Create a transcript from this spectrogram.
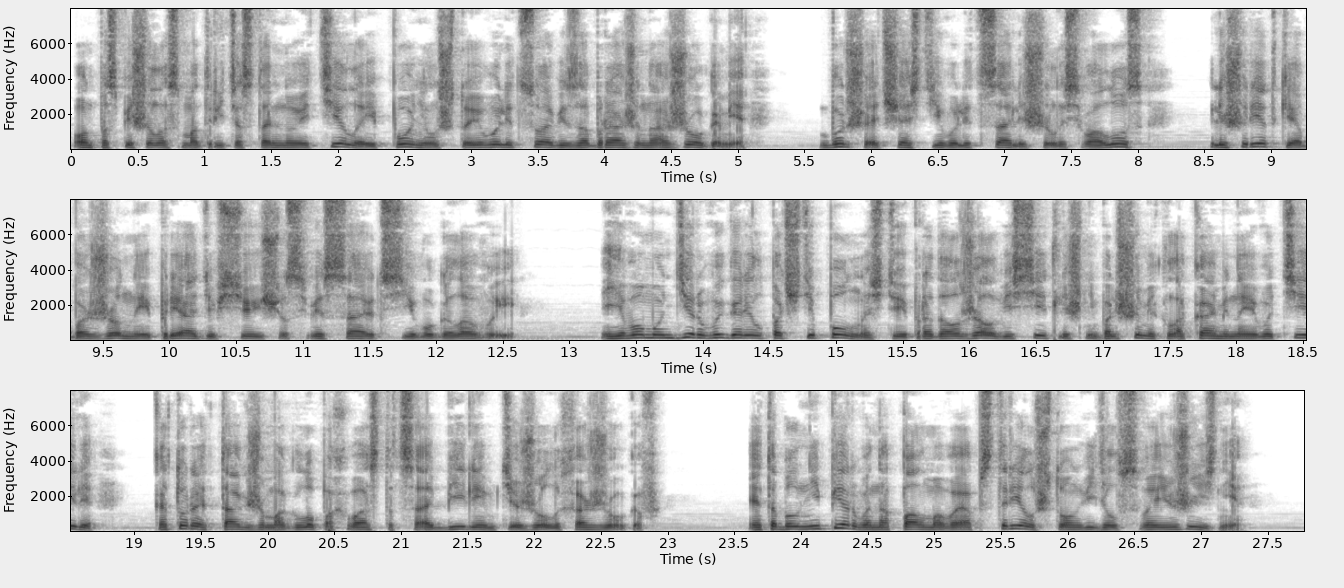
Он поспешил осмотреть остальное тело и понял, что его лицо обезображено ожогами. Большая часть его лица лишилась волос, лишь редкие обожженные пряди все еще свисают с его головы. Его мундир выгорел почти полностью и продолжал висеть лишь небольшими клоками на его теле, которое также могло похвастаться обилием тяжелых ожогов. Это был не первый напалмовый обстрел, что он видел в своей жизни.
